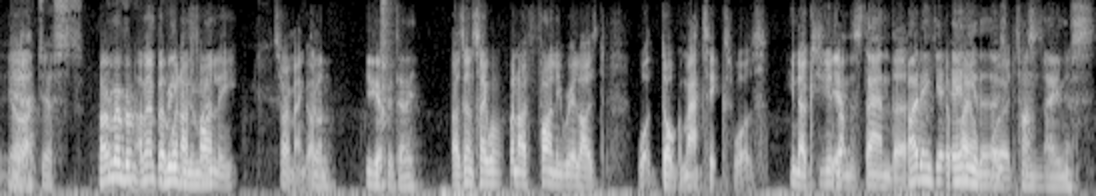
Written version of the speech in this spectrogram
Yeah, Yeah. just. I remember. I remember when I in my- finally. Sorry, man. Go Go on. on. You go for it, Danny. I was going to say when I finally realised what Dogmatix was. You know, because you didn't Yeah. understand the. I didn't get any of those pun names.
